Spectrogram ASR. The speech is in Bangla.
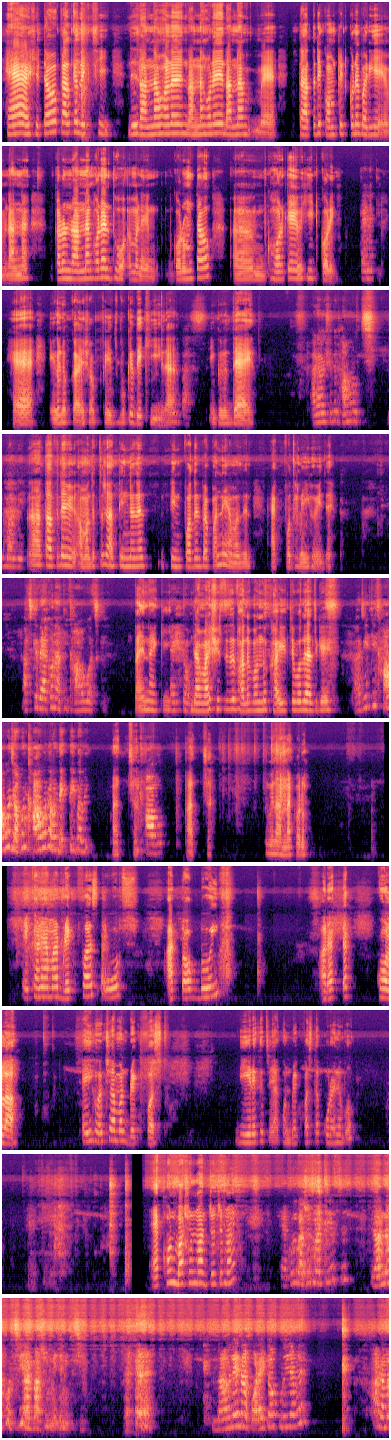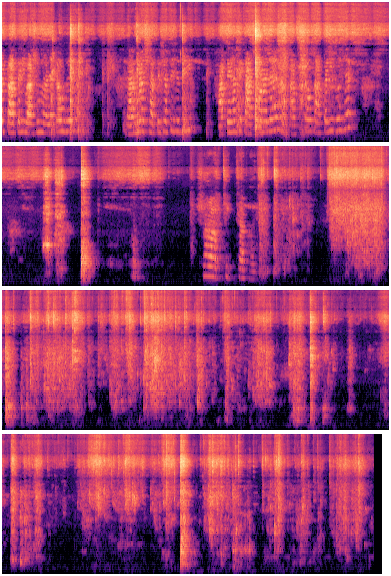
হ্যাঁ সেটাও কালকে দেখছি। যে রান্নাঘরে রান্নাঘরে রান্না তাড়াতাড়ি কমপ্লিট করে বাড়িয়ে রান্না কারণ রান্নাঘরের ধো মানে গরমটাও ঘরকে হিট করে। হ্যাঁ এগুলো সব ফেসবুকে দেখি এরা। এগুলো দেয়। আর আমি শুধু ঘাম মুছছি না তাড়াতাড়ি আমাদের তো তিনজনের তিন পদের ব্যাপার নেই আমাদের এক পদ হলেই হয়ে যায়। আজকে দেখো না কি খাওয়াবো আজকে। তাই নাকি? একদম। জামাই ষষ্ঠীতে ভালো মন্দ খাইয়েছে বলে আজকে। আজকে কি খাওয়াবো? যখন খাওয়াবো তখন দেখতেই পাবি। আচ্ছা। খাওয়াবো? আচ্ছা। তুমি রান্না করো। এখানে আমার ব্রেকফাস্ট ওটস আর টক দই আর একটা কলা। এই হচ্ছে আমার ব্রেকফাস্ট দিয়ে রেখেছে এখন ব্রেকফাস্টটা করে নেব। এখন বাসন মাজছে মা এখন বাসন মাজছি রান্না করছি আর বাসন মেজে নিচ্ছি। না হলে না, কড়াইটাও পুড়ে যাবে আর আমার তাড়াতাড়ি বাসন মাজাটাও হয়ে যাবে। রান্নার সাথে সাথে যদি হাতে হাতে কাজ করা যায় না, কাজটাও তাড়াতাড়ি হয়ে যায়। সব ঠিকঠাক হয়।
